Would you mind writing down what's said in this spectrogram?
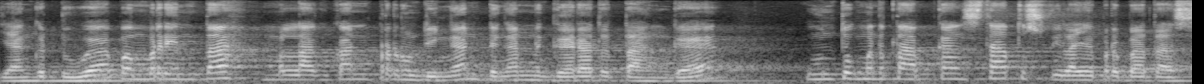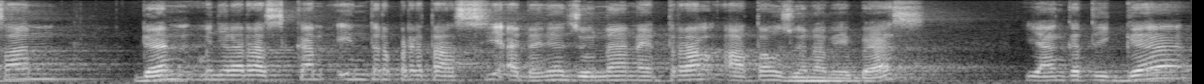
Yang kedua, pemerintah melakukan perundingan dengan negara tetangga untuk menetapkan status wilayah perbatasan dan menyelaraskan interpretasi adanya zona netral atau zona bebas. Yang ketiga,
